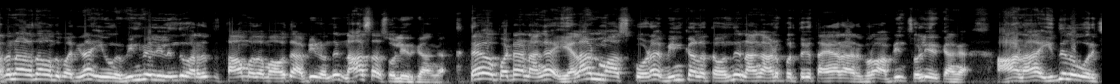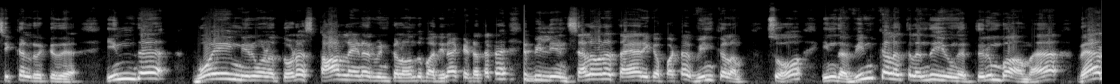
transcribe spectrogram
அதனால தான் வந்து பார்த்தீங்கன்னா இவங்க விண்வெளியிலேருந்து வர்றது தாமதமாகுது அப்படின்னு வந்து நாசா சொல்லியிருக்காங்க. தேவைப்பட்டால் நாங்கள் எலான் மாஸ்கோட விண்கலத்தை வந்து நாங்கள் அனுப்புறதுக்கு தயாராக இருக்கிறோம் அப்படின்னு சொல்லியிருக்காங்க. ஆனால் இதில் ஒரு சிக்கல் இருக்குது. இந்த போயிங் நிறுவனத்தோட ஸ்டார் லைனர் விண்கலம் வந்து பார்த்தீங்கன்னா கிட்டத்தட்ட பில்லியன் செலவில் தயாரிக்கப்பட்ட விண்கலம். ஸோ இந்த விண்கலத்திலேருந்து இவங்க திரும்பாம வேற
